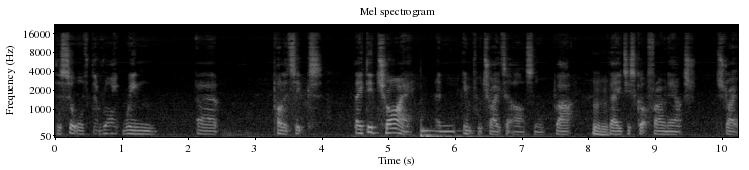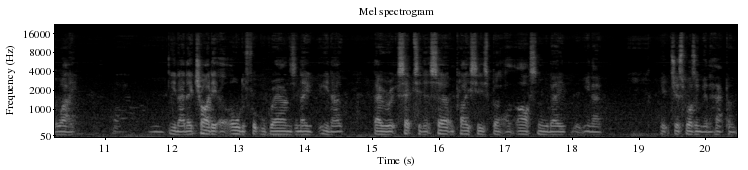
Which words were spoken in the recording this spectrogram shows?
the sort of the right wing uh, politics they did try and infiltrate at Arsenal, but Mhm. they just got thrown out sh- straight away. You know, they tried it at all the football grounds, and they, you know, they were accepted at certain places, but at Arsenal, they, you know, it just wasn't going to happen.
